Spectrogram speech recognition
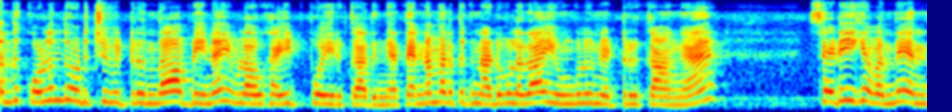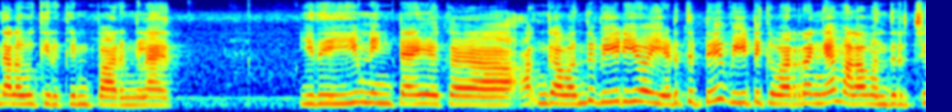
வந்து கொழுந்து ஒடிச்சு விட்டுருந்தோம் அப்படின்னா இவ்வளோ ஹைட் போயிருக்காதுங்க. தென்னை மரத்துக்கு நடுவில் தான் இவங்களும் நெட்டிருக்காங்க. செடிகை வந்து எந்த அளவுக்கு இருக்குன்னு பாருங்களேன். இது ஈவினிங் டைம் அங்கே வந்து வீடியோ எடுத்துட்டு வீட்டுக்கு வர்றேங்க. மழை வந்துருச்சு.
